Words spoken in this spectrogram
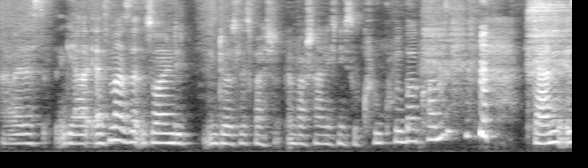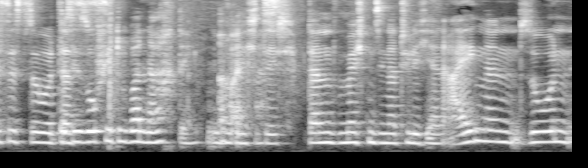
Aber das, ja, erstmal sollen die Dursleys wahrsch- wahrscheinlich nicht so klug rüberkommen. Dann ist es so, dass, Dass sie so viel drüber nachdenken. Über Richtig. Dann möchten sie natürlich ihren eigenen Sohn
